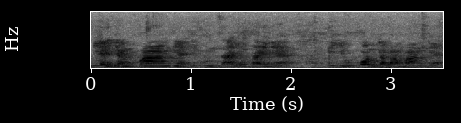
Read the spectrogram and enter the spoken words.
เนี่ยอย่างฟางเนี่ยที่คุณใส่ลงไปเนี่ย ที่อยู่ก้นกะละมังเนี่ย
